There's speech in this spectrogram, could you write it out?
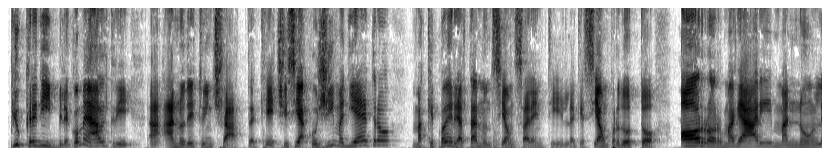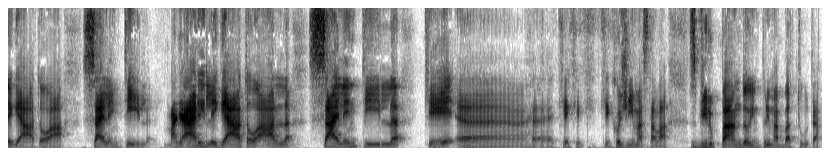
più credibile, come altri ah, hanno detto in chat, che ci sia Kojima dietro, ma che poi in realtà non sia un Silent Hill, che sia un prodotto horror magari, ma non legato a Silent Hill, magari legato al Silent Hill che, eh, che, che, che Kojima stava sviluppando in prima battuta.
